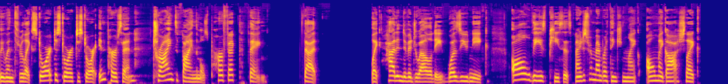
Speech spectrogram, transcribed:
We went through like store to store to store in person, trying to find the most perfect thing that like had individuality, was unique, all these pieces. And I just remember thinking like, "Oh my gosh, like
